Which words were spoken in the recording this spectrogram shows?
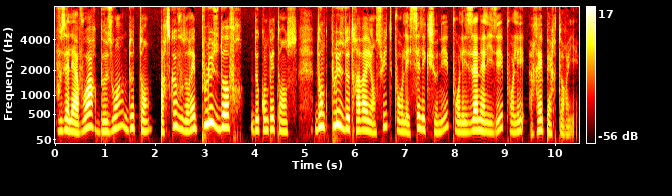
vous allez avoir besoin de temps, parce que vous aurez plus d'offres de compétences, donc plus de travail ensuite pour les sélectionner, pour les analyser, pour les répertorier.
